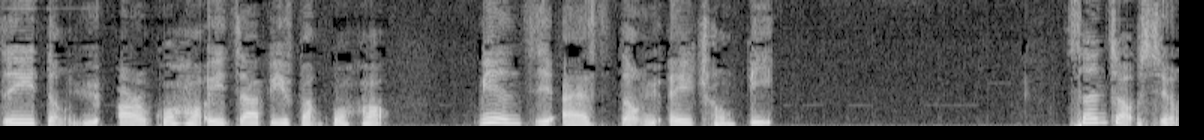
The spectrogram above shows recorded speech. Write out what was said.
c 等于二（括号 a 加 b 反括号），面积 S 等于 a 乘 b。三角形。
